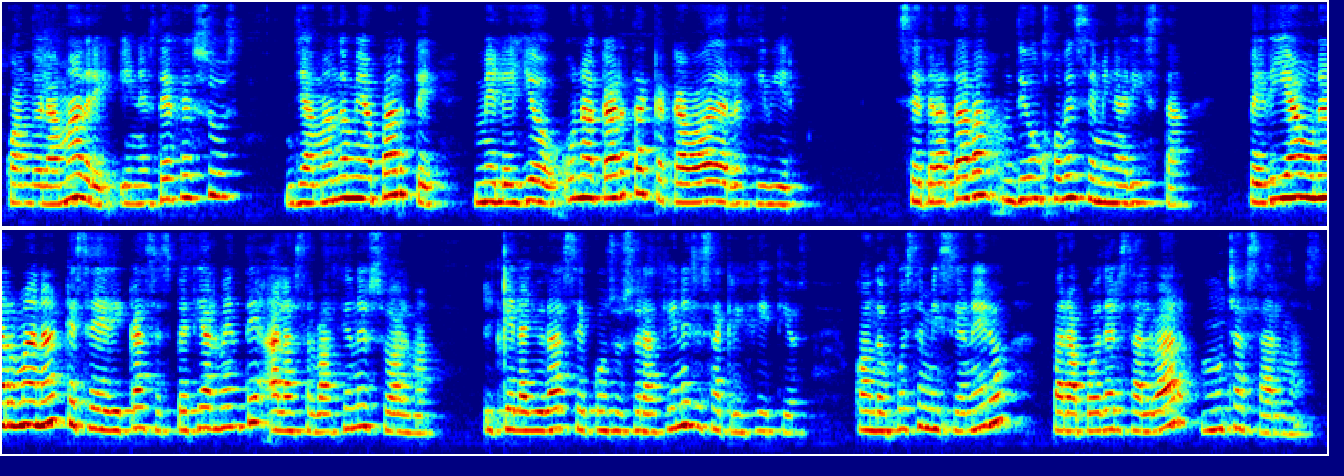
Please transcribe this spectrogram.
cuando la madre Inés de Jesús, llamándome aparte me leyó una carta que acababa de recibir. Se trataba de un joven seminarista. Pedía a una hermana que se dedicase especialmente a la salvación de su alma y que le ayudase con sus oraciones y sacrificios cuando fuese misionero para poder salvar muchas almas.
